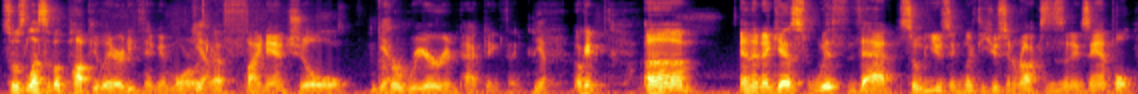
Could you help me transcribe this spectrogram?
So it's less of a popularity thing and more like Yeah. a financial Yeah. career impacting thing. Yeah. Okay. Um, and then I guess with that, so using like the Houston Rockets as an example,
